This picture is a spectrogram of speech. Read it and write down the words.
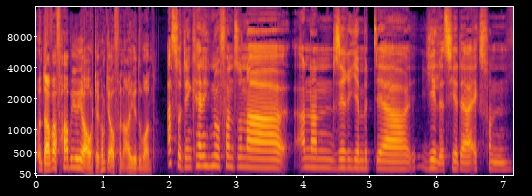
und da war Fabio ja auch, der kommt ja auch von Are You the One. Achso, den kenne ich nur von so einer anderen Serie mit der Jelis hier, der Ex von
